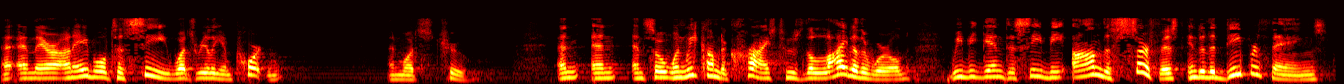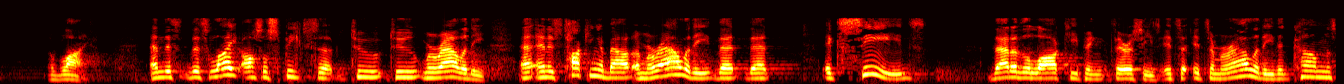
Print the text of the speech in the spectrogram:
And, and they are unable to see what's really important and what's true. And, and, and so when we come to Christ, who's the light of the world, we begin to see beyond the surface into the deeper things of life. And this, this light also speaks uh, to, to morality. And, and, it's talking about a morality that, that exceeds that of the law keeping Pharisees. It's a, it's a morality that comes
